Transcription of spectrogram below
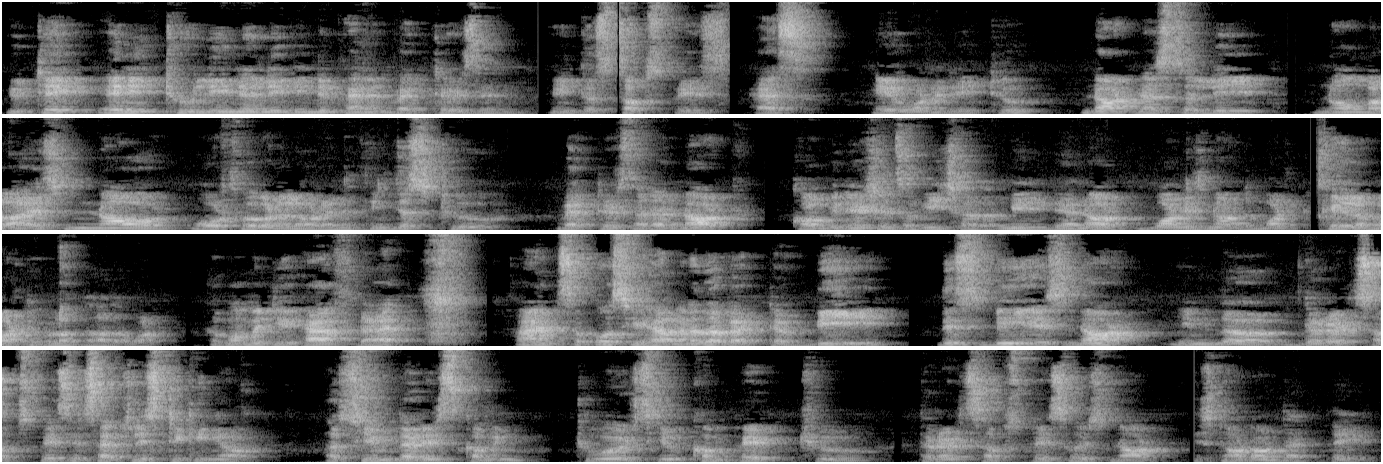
You take any two linearly independent vectors in in the subspace s a1 and A2, not necessarily normalized nor orthogonal or anything, just two vectors that are not combinations of each other, meaning they're not, one is not the scalar multiple of the other one. The moment you have that, and suppose you have another vector b, this b is not in the, the red subspace, it's actually sticking out. Assume that it's coming towards you compared to the red subspace, so it's not it's not on that plane.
